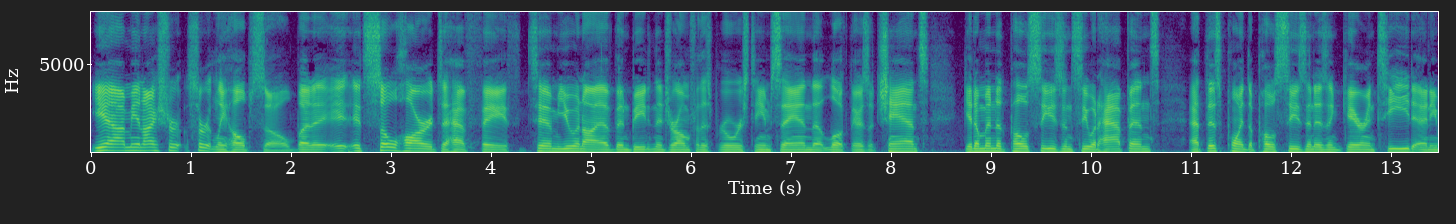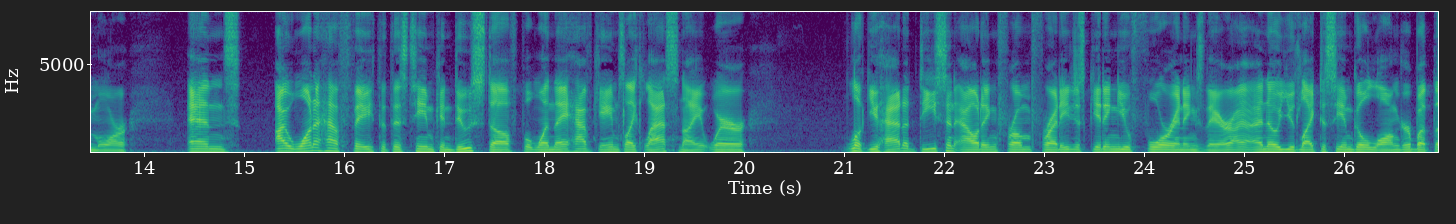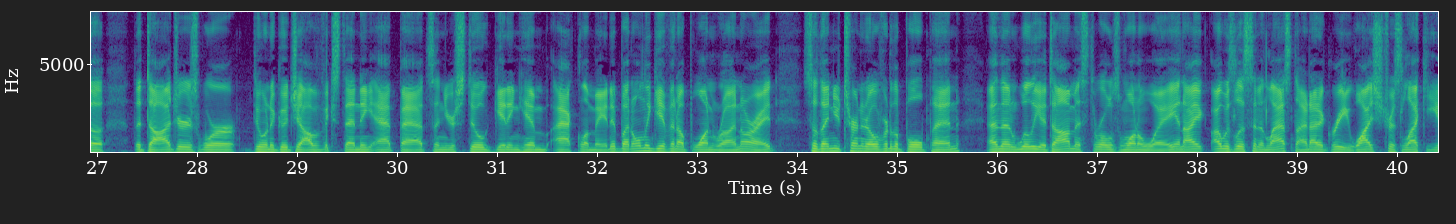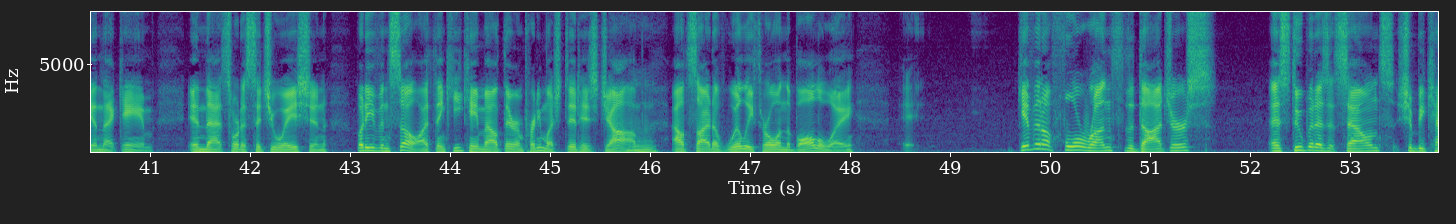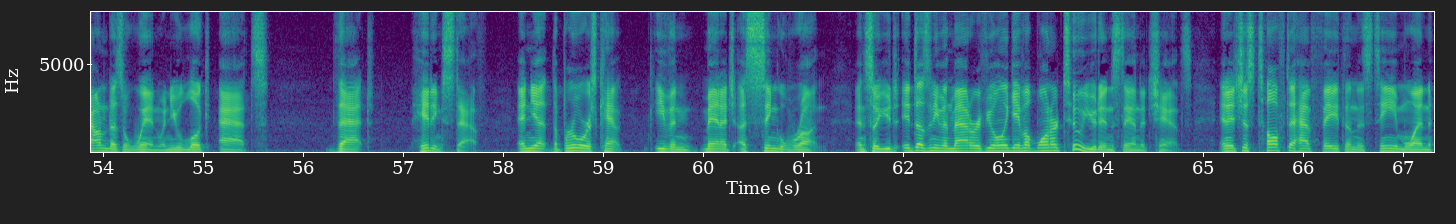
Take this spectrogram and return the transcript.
Yeah, I mean, I sure, certainly hope so, but it, it's so hard to have faith. Tim, you and I have been beating the drum for this Brewers team, saying that look, there's a chance get them into the postseason, see what happens. At this point, the postseason isn't guaranteed anymore. And I want to have faith that this team can do stuff, but when they have games like last night where look, you had a decent outing from Freddie, just getting you four innings there. I, I, know you'd like to see him go longer, but the the Dodgers were doing a good job of extending at bats, and you're still getting him acclimated, but only giving up one run. All right, so then you turn it over to the bullpen, and then Willie Adames throws one away. And I I was listening last night. I'd agree. Why is Strzelecki in that game in that sort of situation? But even so, I think he came out there and pretty much did his job mm-hmm. outside of Willie throwing the ball away giving up four runs to the Dodgers, as stupid as it sounds, should be counted as a win when you look at that hitting staff. And yet the Brewers can't even manage a single run. And so you, it doesn't even matter if you only gave up one or two, you didn't stand a chance. And it's just tough to have faith in this team when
